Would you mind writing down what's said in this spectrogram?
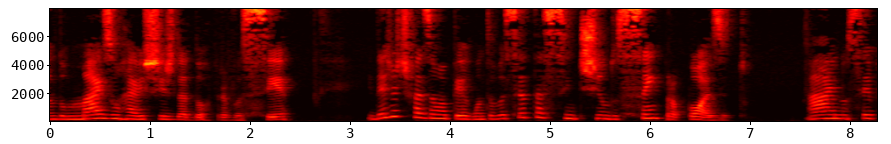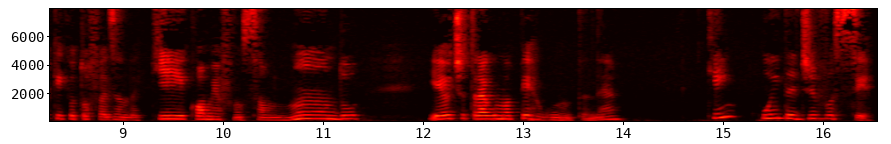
chegando mais um raio-x da dor para você. E deixa eu te fazer uma pergunta: você está se sentindo sem propósito? Ai, não sei o que, que eu estou fazendo aqui, qual a minha função no mundo. E aí eu te trago uma pergunta, né? Quem cuida de você?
